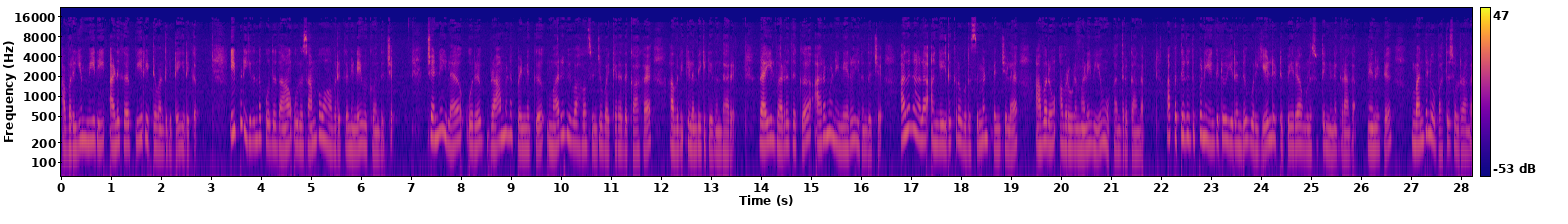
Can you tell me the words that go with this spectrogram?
அவரையும் மீறி அழுக பீறிட்டு வந்துக்கிட்டே இருக்கு. இப்படி இருந்தபோது தான் ஒரு சம்பவம் அவருக்கு நினைவுக்கு வந்துச்சு. சென்னையில் ஒரு பிராமண பெண்ணுக்கு மறு விவாகம் செஞ்சு வைக்கிறதுக்காக அவர் கிளம்பிக்கிட்டு இருந்தார். ரயில் வர்றதுக்கு அரை மணி நேரம் இருந்துச்சு. அதனால் அங்கே இருக்கிற ஒரு சிமெண்ட் பெஞ்சில் அவரும் அவரோட மனைவியும் உட்காந்துருக்காங்க அப்போ திடுதிப்புன்னு எங்கிட்டோ இருந்து ஒரு ஏழு எட்டு பேர் அவங்கள சுற்றி நினைக்கிறாங்க நின்றுட்டு பந்தலுவை பார்த்து சொல்கிறாங்க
